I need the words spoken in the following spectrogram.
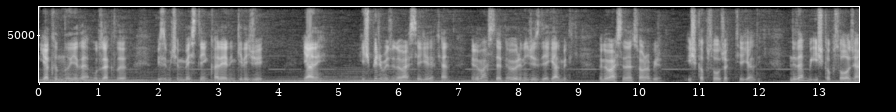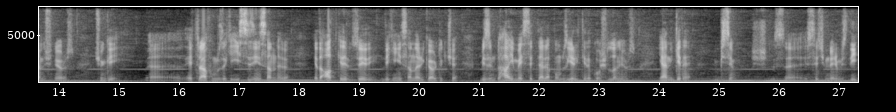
yakınlığı ya da uzaklığı, bizim için mesleğin, kariyerin geleceği. Yani hiçbirimiz üniversiteye gelirken üniversitede ne öğreneceğiz diye gelmedik. Üniversiteden sonra bir iş kapısı olacak diye geldik. Neden bir iş kapısı olacağını düşünüyoruz? Çünkü e, etrafımızdaki işsiz insanları ya da alt gelir düzeydeki insanları gördükçe bizim daha iyi meslekler yapmamız gerektiğini koşullanıyoruz. Yani gene bizim seçimlerimiz değil.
